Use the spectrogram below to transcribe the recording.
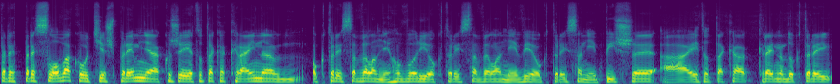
pre, pre Slovakov tiež pre mňa, akože je to taká krajina, o ktorej sa veľa nehovorí, o ktorej sa veľa nevie, o ktorej sa nepíše a je to taká krajina, do ktorej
